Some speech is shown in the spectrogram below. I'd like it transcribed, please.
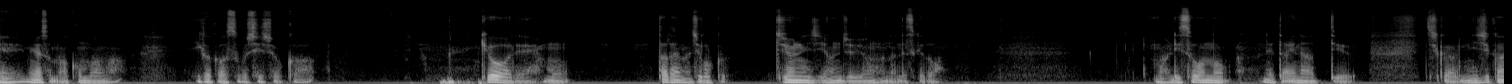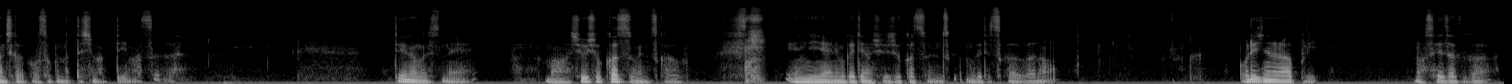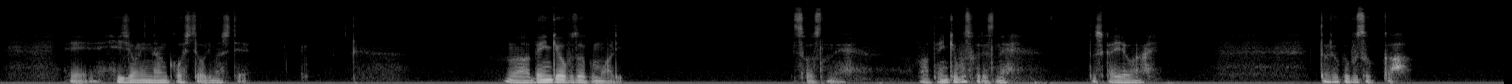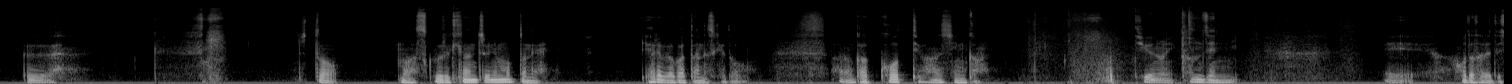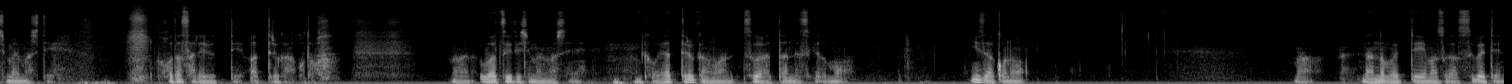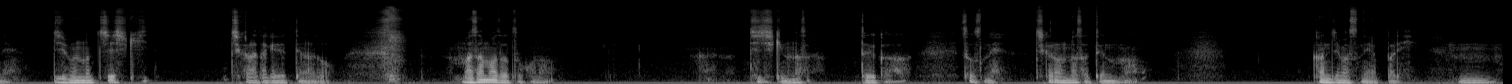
えー、皆様こんばんは。いかがお過ごしでしょうか。今日はねもうただいま時刻12時44分なんですけどまあ理想の寝たいなっていう近い2時間近く遅くなってしまっています。っていうのもですねまあ就職活動に使うエンジニアに向けての就職活動に向けて使うあのオリジナルアプリの制作が、えー、非常に難航しておりましてまあ勉強不足もありそうですね。まあ勉強不足ですね。としか言いようがない。努力不足か。うちょっとまあスクール期間中にもっとねやればよかったんですけどあの学校っていう安心感っていうのに完全にえー、ほだされてしまいましてほだされるって合ってるかな言葉まあ浮ついてしまいましてね。こうやってる感はすごいあったんですけども。いざこのまあ何度も言って言いますが全てね自分の知識力だけでってなるとまざまざとこの知識のなさというかそうですね力のなさっていうのも感じますねやっぱり。うん。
